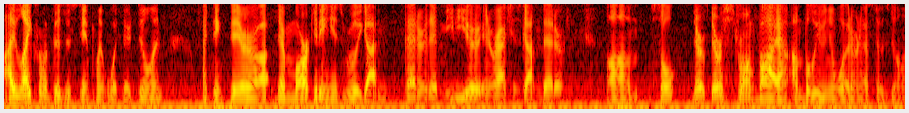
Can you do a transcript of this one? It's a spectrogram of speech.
I like from a business standpoint what they're doing. I think their uh, their marketing has really gotten better. Their media interactions gotten better. Um, so they're they're a strong buy. I, I'm believing in what Ernesto's doing.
